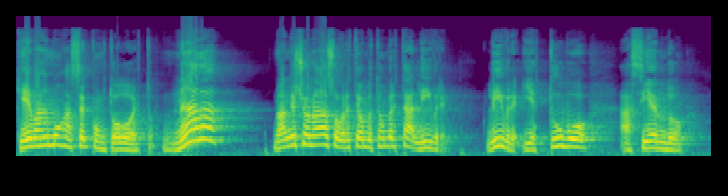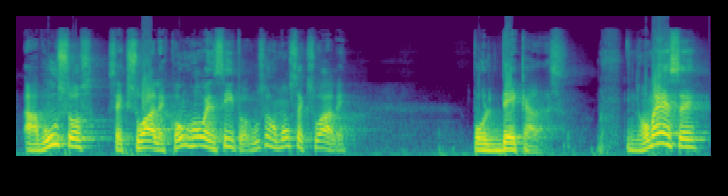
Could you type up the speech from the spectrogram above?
¿Qué vamos a hacer con todo esto? Nada. No han hecho nada sobre este hombre. Este hombre está libre, libre. Y estuvo haciendo abusos sexuales con jovencitos, abusos homosexuales, por décadas. No meses,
